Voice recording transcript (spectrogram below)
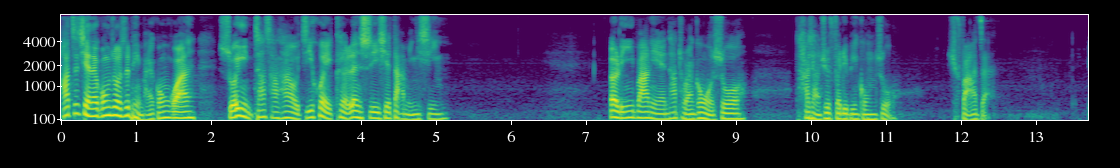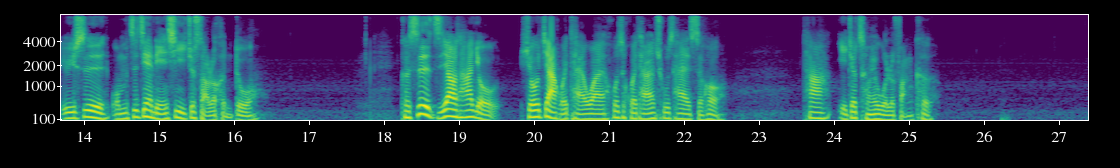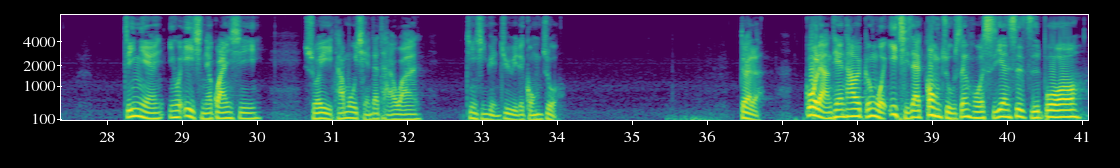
他之前的工作是品牌公关，所以他常常有机会可以认识一些大明星。二零一八年，他突然跟我说，他想去菲律宾工作，去发展。于是我们之间联系就少了很多。可是只要他有休假回台湾，或是回台湾出差的时候，他也就成为我的访客。今年因为疫情的关系，所以他目前在台湾进行远距离的工作。对了，过两天他会跟我一起在共主生活实验室直播哦。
